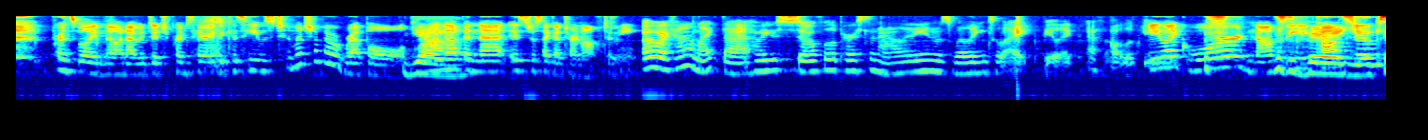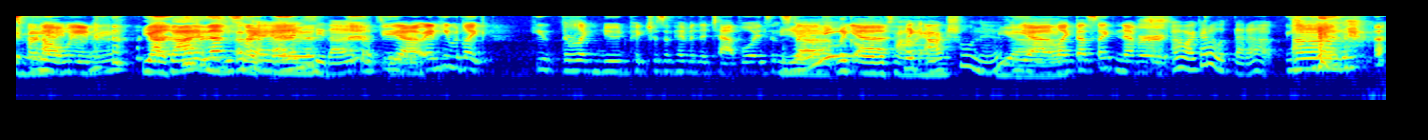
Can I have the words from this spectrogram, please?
Prince William though, and I would ditch Prince Harry because he was too much of a rebel growing up, and that is just like a turn off to me. Oh, I kind of like that. How he was so full of personality and was willing to like be like f all of you. He like wore Nazi costumes for Kimmy. Yeah, Halloween. right? yeah, that is That's- just Okay, like I didn't eh. see that. That's weird. Yeah, and he would like he there were like nude pictures of him in the tabloids and stuff. Yeah, Really? like yeah. all the time. Like actual news. Yeah. Yeah, like that's like never. Oh, I gotta look that up. Um,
